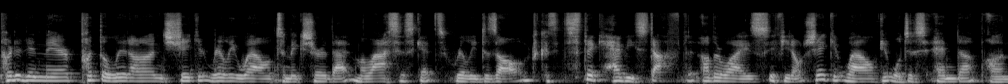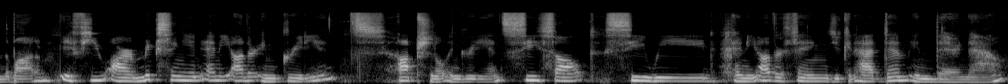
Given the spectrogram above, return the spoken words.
Put it in there, put the lid on, shake it really well to make sure that molasses gets really dissolved because it's thick, heavy stuff that otherwise, if you don't shake it well, it will just end up on the bottom. If you are mixing in any other ingredients, optional ingredients, sea salt, seaweed, any other things, you can add them in there now.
